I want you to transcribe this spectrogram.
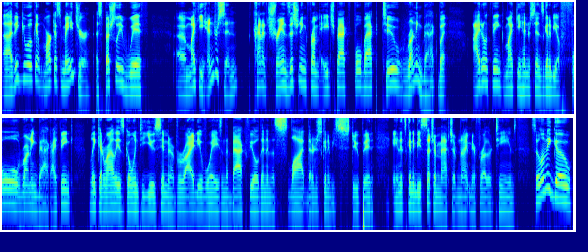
Uh, I think you look at Marcus Major, especially with uh, Mikey Henderson, kind of transitioning from H back, fullback to running back. But I don't think Mikey Henderson is going to be a full running back. I think Lincoln Riley is going to use him in a variety of ways in the backfield and in the slot that are just going to be stupid. And it's going to be such a matchup nightmare for other teams. So let me go.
